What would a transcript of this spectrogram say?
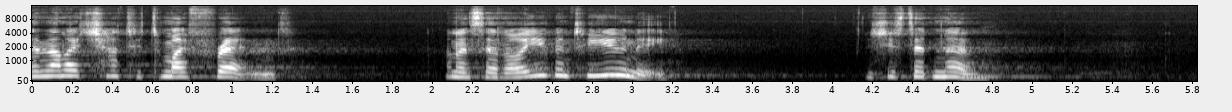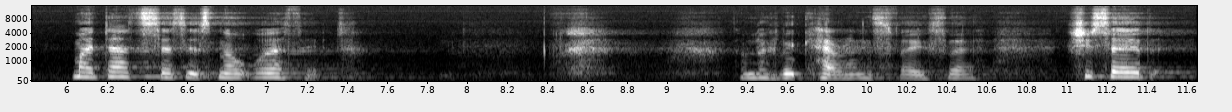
And then I chatted to my friend, and I said, Are you going to uni? And she said, No. My dad says it's not worth it. I'm looking at Karen's face there. She said,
